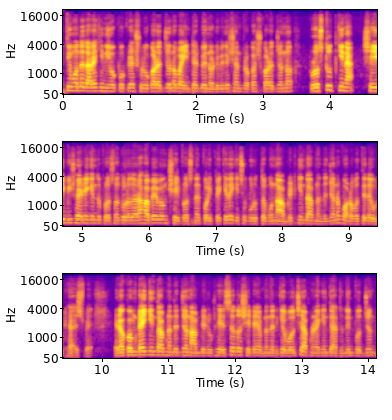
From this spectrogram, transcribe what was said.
ইতিমধ্যে তারা কি নিয়োগ প্রক্রিয়া শুরু করার জন্য বা ইন্টারভিউ নোটিফিকেশন প্রকাশ করার জন্য প্রস্তুত কিনা, সেই বিষয় নিয়ে কিন্তু প্রশ্ন তুলে ধরা হবে এবং সেই প্রশ্নের পরিপ্রেক্ষিতে কিছু গুরুত্বপূর্ণ আপডেট কিন্তু আপনাদের জন্য পরবর্তীতে উঠে আসবে। এরকমটাই কিন্তু আপনাদের জন্য আপডেট উঠে এসেছে, তো সেটাই আপনাদেরকে বলছি, আপনারা কিন্তু এতদিন পর্যন্ত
